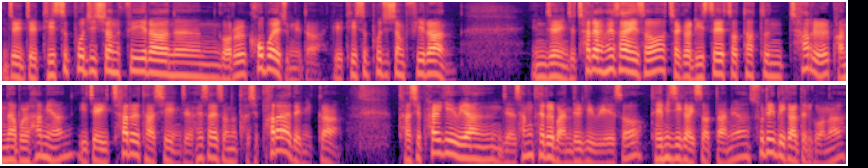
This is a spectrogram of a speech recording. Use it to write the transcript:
이제 이제 디스포지션 피라는 거를 커버해 줍니다. 디스포지션 피란 이제 이제 차량 회사에서 제가 리스에서 탔던 차를 반납을 하면 이제 이 차를 다시 이제 회사에서는 다시 팔아야 되니까 다시 팔기 위한 이제 상태를 만들기 위해서 데미지가 있었다면 수리비가 들거나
